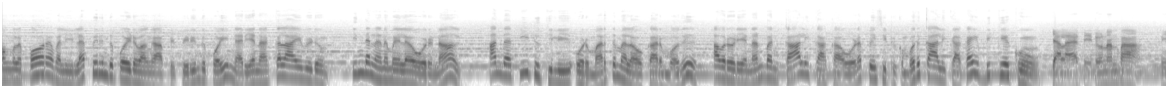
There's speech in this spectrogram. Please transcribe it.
அவங்கள போற வழியில பிரிந்து போயிடுவாங்க. அப்படி பிரிந்து போய் நிறைய நாட்கள் ஆகிவிடும். இந்த நிலைமையில ஒரு நாள் அந்த டீட்டு கிளி ஒரு மரத்து மேல உட்காரும்போது அவருடைய நண்பன் காளி காக்காவோட பேசிட்டு இருக்கும்போது காளி காக்கா இப்படி கேக்கும் ஏல டீட்டு நண்பா நீ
